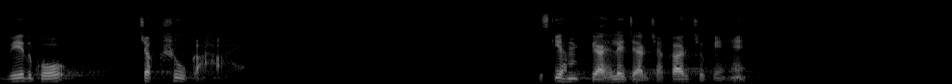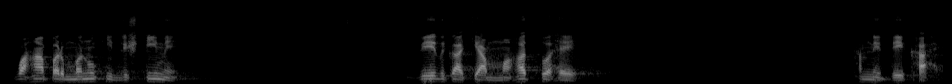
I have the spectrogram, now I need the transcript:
वेद को चक्षु कहा है। इसकी हम पहले चर्चा कर चुके हैं। वहाँ पर मनु की दृष्टि में वेद का क्या महत्व है, हमने देखा है।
